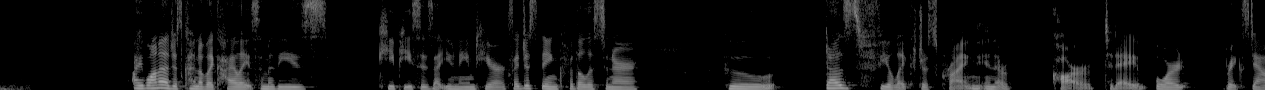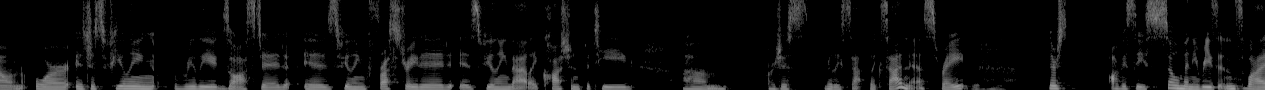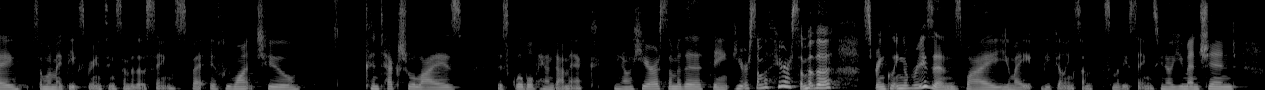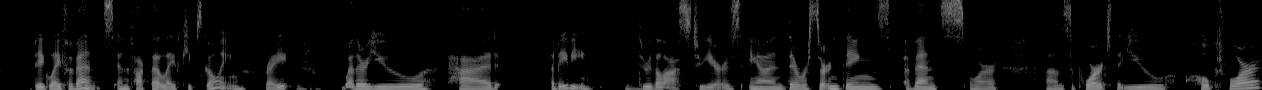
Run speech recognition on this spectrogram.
I want to just kind of like highlight some of these key pieces that you named here because I just think for the listener who does feel like just crying in their car today or breaks down or is just feeling really exhausted is feeling frustrated is feeling that like caution fatigue um, or just really sad like sadness right mm-hmm. there's obviously so many reasons why someone might be experiencing some of those things. But if we want to contextualize this global pandemic, you know, here are some of the things. Here are some of here are some of the sprinkling of reasons why you might be feeling some some of these things. You know, you mentioned big life events and the fact that life keeps going, right? Mm-hmm. Whether you had a baby mm-hmm. through the last two years. And there were certain things, events, or um, support that you hoped for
